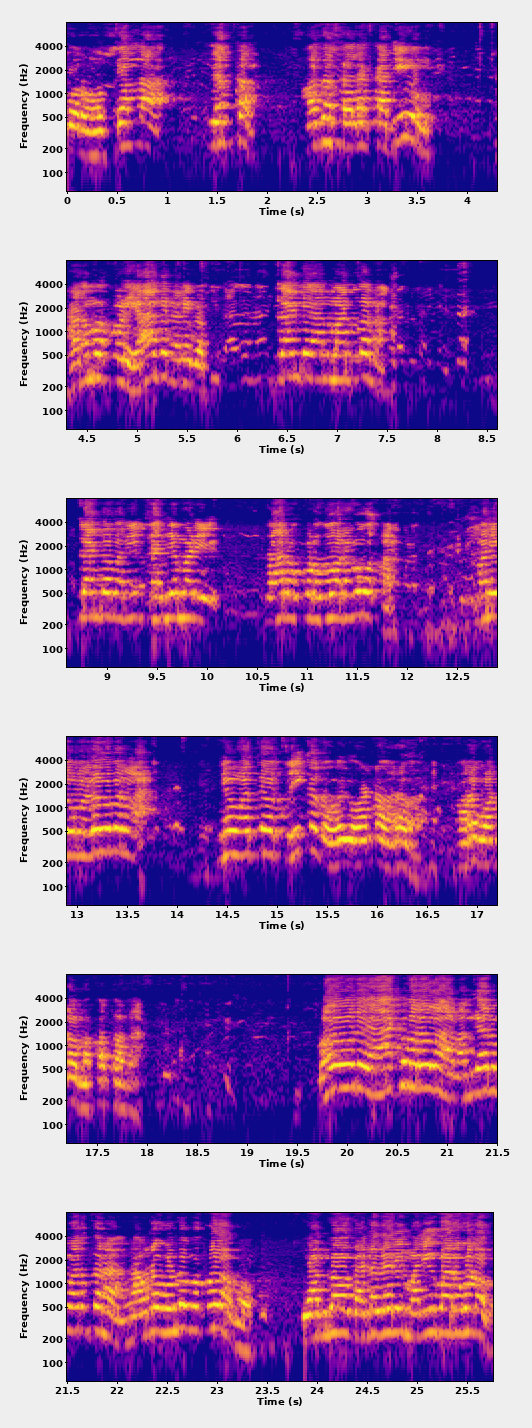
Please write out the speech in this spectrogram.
ಬರೋ ಎಲ್ಲ ಎತ್ತ. ಅದ ಸಲಕ್ಕ ನೀವು ಹೆಣ್ಮಕ್ಳು ಹೇಗೆ ನಡಿಬೇಕು? ಗಂಡ ಏನ್ ಮಾಡ್ತಾನ. ಗಂಡ ಮನಿ ಸಂಜೆ ಮಾಡಿ ದಾರು ಕುಡಿದು ಓದ್ತಾನ ಮನೆ ಒಳಗೆ ಬರಲ್ಲ. ನೀವು ಮತ್ತೆ ಚೀಕದ ಹೋಗಿ ಹೊಂಡ ಹೊರ ಹೊರಗೆ ಹೊಂಡ ಮಕ್ಕತ್ತಾನ ಯಾಕೆ ಬರಲ್ಲ? ನಮ್ಗೇನು ಮಾಡ್ತಾರ? ನಾವ್ನ ಹೊಂಡು ಮಕ್ಕಳದು ಎಂದೋ ಗಂಡದಲ್ಲಿ ಮನೆಗೆ ಬರಗೊಡೋದು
